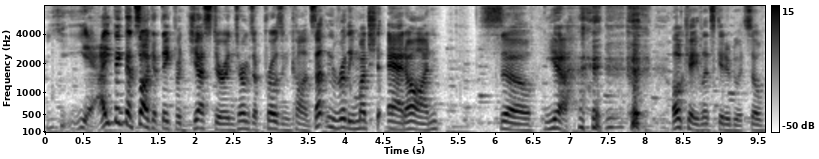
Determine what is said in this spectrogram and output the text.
yeah, I think that's all I can think for Jester in terms of pros and cons. Nothing really much to add on. So, yeah. okay, let's get into it. So,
